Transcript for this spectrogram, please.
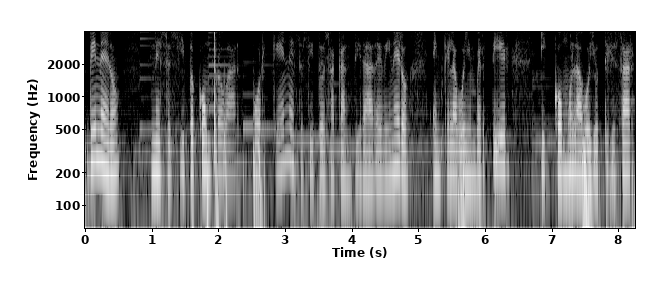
dinero, necesito comprobar por qué necesito esa cantidad de dinero, en qué la voy a invertir y cómo la voy a utilizar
